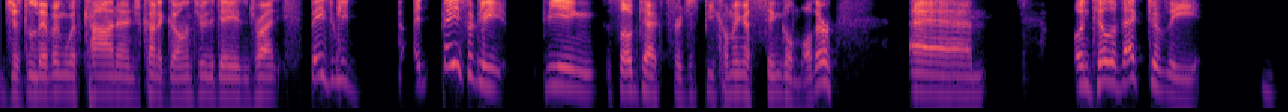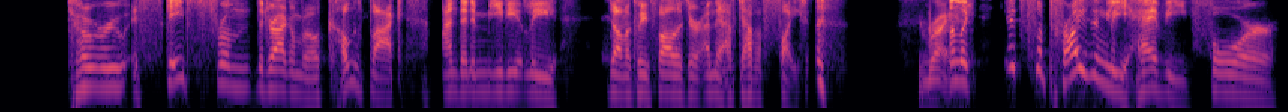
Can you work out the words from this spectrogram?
just living with Kanna and just kind of going through the days and trying, basically, basically being subtext for just becoming a single mother, um, until effectively Toru escapes from the Dragon World, comes back, and then immediately Damocles follows her, and they have to have a fight. Right. and like, it's surprisingly heavy for,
